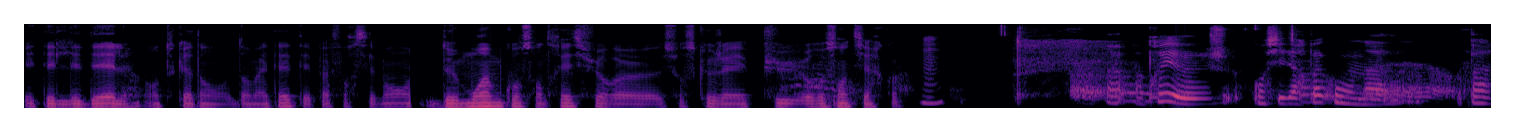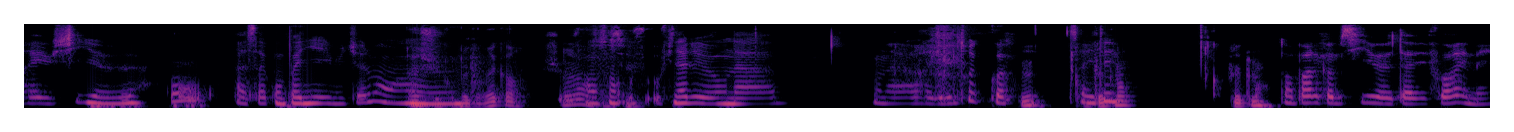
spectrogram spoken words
était de l'aider elle, en tout cas dans, dans ma tête et pas forcément de moins me concentrer sur sur ce que j'avais pu ressentir quoi. Mmh. Après, euh, je considère pas qu'on n'a pas réussi euh, à s'accompagner mutuellement. Hein. Ah, je suis complètement d'accord. au, final, euh, on a, on a réglé le truc, quoi. Mmh, complètement. Complètement. T'en parles comme si t'avais foiré, mais.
